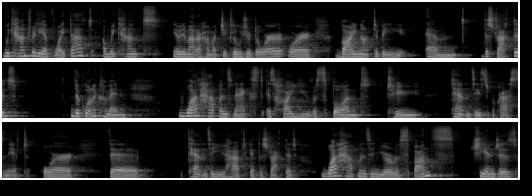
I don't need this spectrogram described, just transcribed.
We can't really avoid that. And we can't, you know, no matter how much you close your door or vow not to be um, distracted, they're going to come in. What happens next is how you respond to tendencies to procrastinate or the tendency you have to get distracted. What happens in your response? changes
